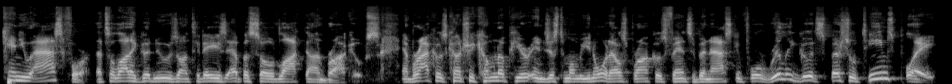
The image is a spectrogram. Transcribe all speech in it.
can you ask for? That's a lot of good news on today's episode. Locked on Broncos and Broncos country coming up here in just a moment. You know what else Broncos fans have been asking for? Really good special teams play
